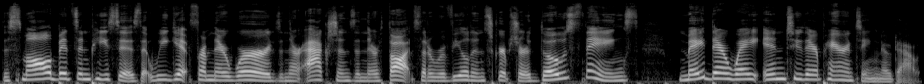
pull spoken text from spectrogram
The small bits and pieces that we get from their words and their actions and their thoughts that are revealed in Scripture, those things made their way into their parenting, no doubt.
